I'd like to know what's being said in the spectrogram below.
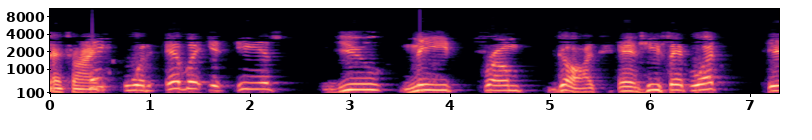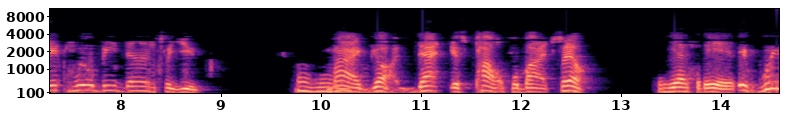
That's right. Take whatever it is you need from God. And he said what? It will be done for you. Mm-hmm. My God, that is powerful by itself. Yes, it is. If we,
